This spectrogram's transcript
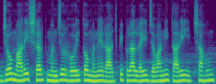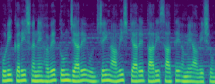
જો મારી શરત મંજૂર હોય તો મને રાજપીપળા લઈ જવાની તારી ઈચ્છા હું પૂરી કરીશ અને હવે તું જ્યારે ઉજ્જૈન આવીશ ત્યારે તારી સાથે અમે આવીશું.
